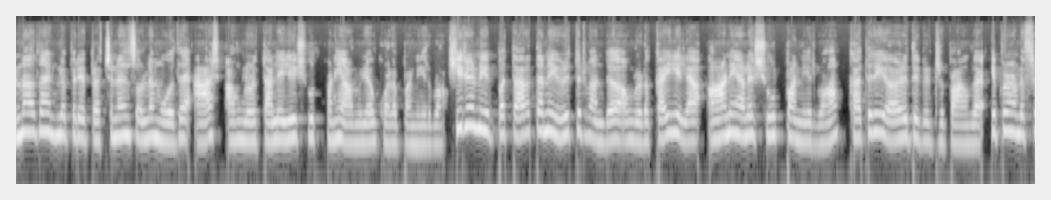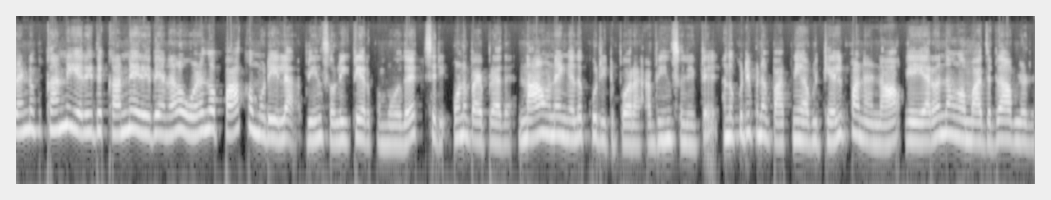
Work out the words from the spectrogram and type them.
என்னதான் இவ்வளவு பெரிய பிரச்சனைன்னு சொல்லும் போது ஆஷ் அவங்களோட தலையிலேயே ஷூட் பண்ணி அவங்களையும் கொலை பண்ணிடுவான் ஹீரோயின் இப்ப தரத்தானே இழுத்துட்டு வந்து அவங்களோட கையில ஆணையால ஷூட் பண்ணிடுவான் கதறி அழுதுகிட்டு இருப்பாங்க. இப்போ என்னோட ஃப்ரெண்டு கண்ணு எரியுது கண்ணு எரியுது என்னால ஒழுங்கா பார்க்க முடியல அப்படின்னு சொல்லிட்டே இருக்கும்போது சரி ஒன்னும் பயப்படாத. நான் உன்னை இங்க இருந்து கூட்டிட்டு போறேன் அப்படின்னு சொல்லிட்டு அந்த குட்டி பண்ண பார்த்து நீ அவளுக்கு ஹெல்ப் பண்ணனா இறந்தவங்க மாதிரி தான் அவளோட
